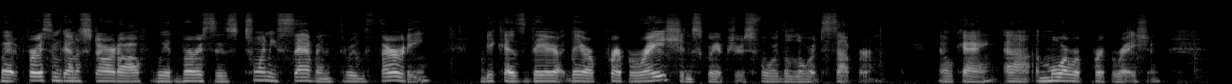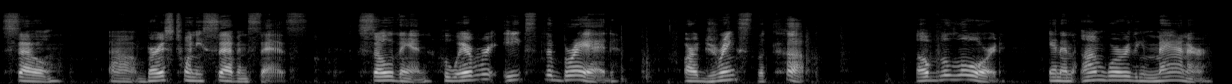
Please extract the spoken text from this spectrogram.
but first I'm going to start off with verses 27 through 30 because they're, they are preparation scriptures for the Lord's Supper. Okay, uh, more preparation. So, uh, verse 27 says, So then, whoever eats the bread or drinks the cup of the Lord in an unworthy manner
